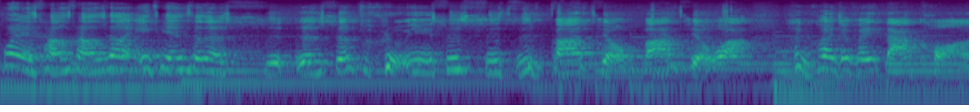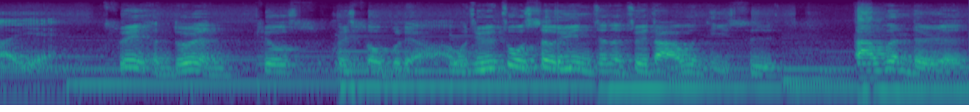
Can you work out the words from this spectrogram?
不然常常这样一天真的十人生不如意，是十之八九八九啊，很快就被打垮了耶。所以很多人就会受不了啊！我觉得做社运真的最大的问题是，大部分的人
